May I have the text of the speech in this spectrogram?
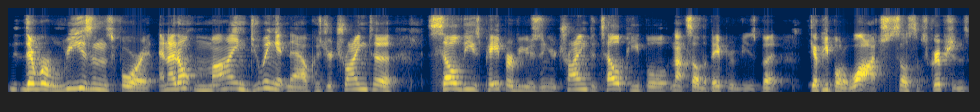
There were reasons for it and I don't mind doing it now because you're trying to sell these pay-per-views and you're trying to tell people, not sell the pay-per-views, but get people to watch, sell subscriptions,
